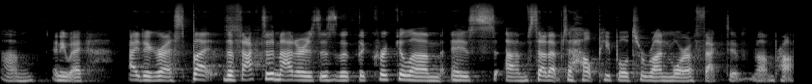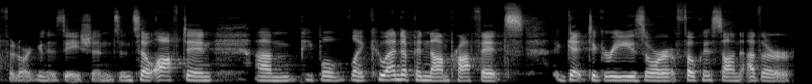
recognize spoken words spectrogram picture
Um, anyway, I digress. But the fact of the matter is, is that the curriculum is um, set up to help people to run more effective nonprofit organizations. And so often, um, people like who end up in nonprofits get degrees or focus on other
